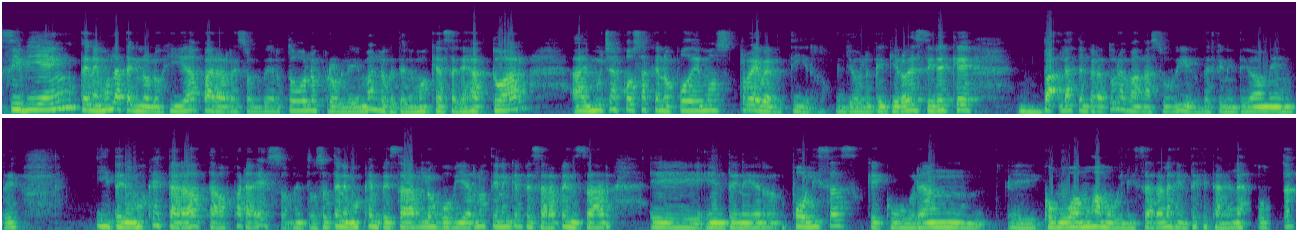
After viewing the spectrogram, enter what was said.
si bien tenemos la tecnología para resolver todos los problemas, lo que tenemos que hacer es actuar. Hay muchas cosas que no podemos revertir. Yo lo que quiero decir es que las temperaturas van a subir definitivamente y tenemos que estar adaptados para eso. Entonces tenemos que empezar, los gobiernos tienen que empezar a pensar eh, en tener pólizas que cubran eh, cómo vamos a movilizar a la gente que están en las costas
